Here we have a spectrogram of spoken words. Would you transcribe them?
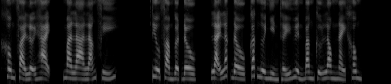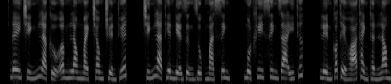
Không phải lợi hại, mà là lãng phí. Tiêu phàm gật đầu, lại lắc đầu, các ngươi nhìn thấy huyền băng cự long này không? Đây chính là cửu âm long mạch trong truyền thuyết, chính là thiên địa dựng dục mà sinh, một khi sinh ra ý thức, liền có thể hóa thành thần long,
